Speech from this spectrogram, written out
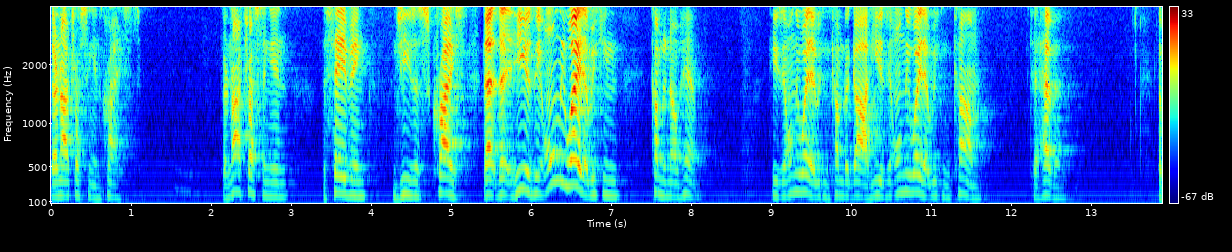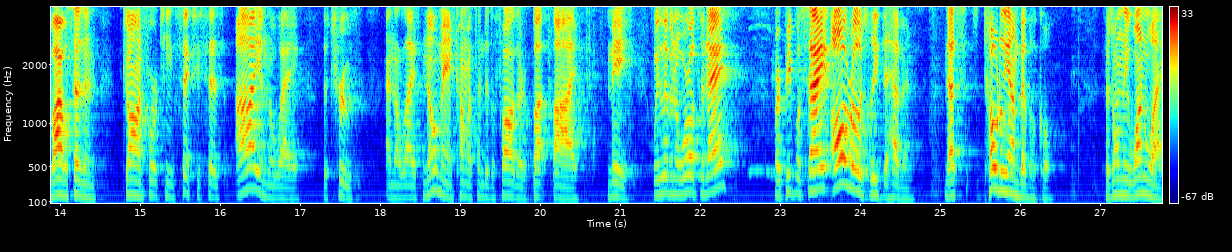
they're not trusting in Christ. They're not trusting in the saving Jesus Christ. That, that He is the only way that we can come to know Him. He's the only way that we can come to God. He is the only way that we can come to heaven. The Bible says in John 14, 6, He says, I am the way, the truth, and the life. No man cometh unto the Father but by me. We live in a world today where people say all roads lead to heaven. That's totally unbiblical. There's only one way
